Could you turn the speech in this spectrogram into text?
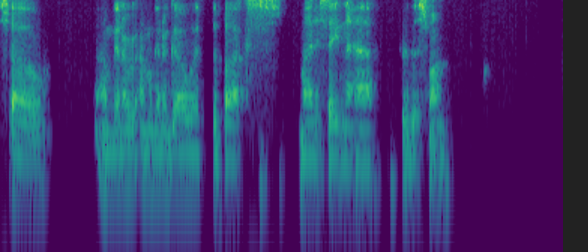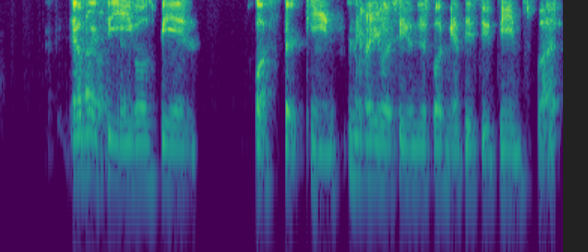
So I'm gonna I'm gonna go with the Bucks minus eight and a half for this one. Definitely I see like it. Eagles being plus 13 in the regular season, just looking at these two teams. But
